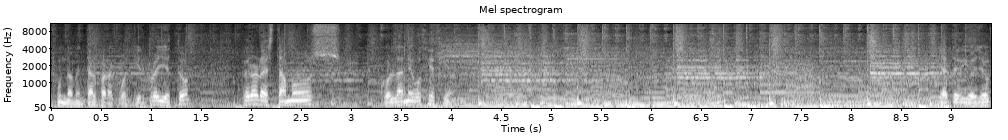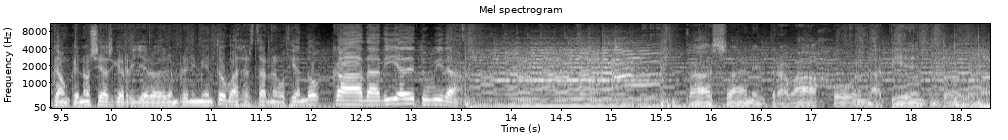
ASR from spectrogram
fundamental para cualquier proyecto, pero ahora estamos con la negociación. Ya te digo yo que aunque no seas guerrillero del emprendimiento, vas a estar negociando cada día de tu vida. En casa, en el trabajo, en la tienda, todo lo demás.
